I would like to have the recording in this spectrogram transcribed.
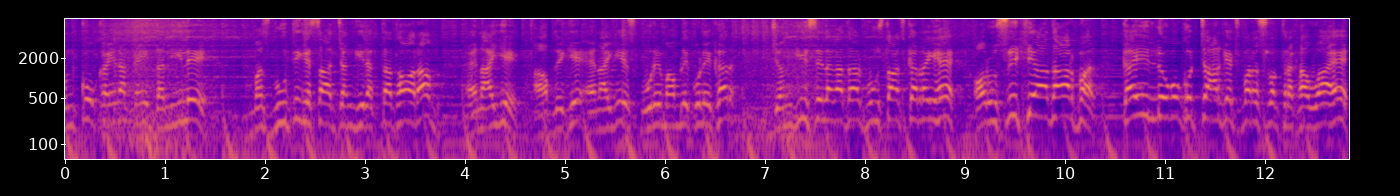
उनको कहीं ना कहीं दलीलें मजबूती के साथ जंगी रखता था और अब एनआईए, आप देखिए, एनआईए इस पूरे मामले को लेकर जंगी से लगातार पूछताछ कर रही है और उसी के आधार पर कई लोगों को टारगेट पर इस वक्त रखा हुआ है।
